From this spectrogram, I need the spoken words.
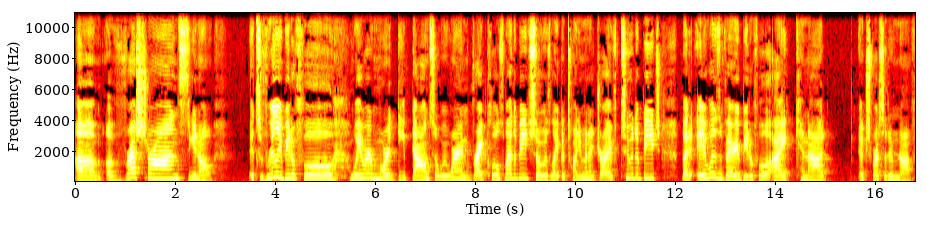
um, of restaurants, you know. It's really beautiful. We were more deep down, so we weren't right close by the beach, so it was like a 20 minute drive to the beach, but it was very beautiful. I cannot express it enough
